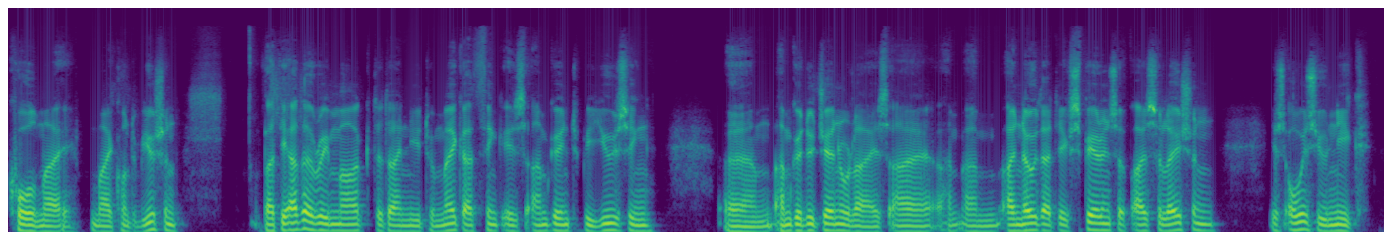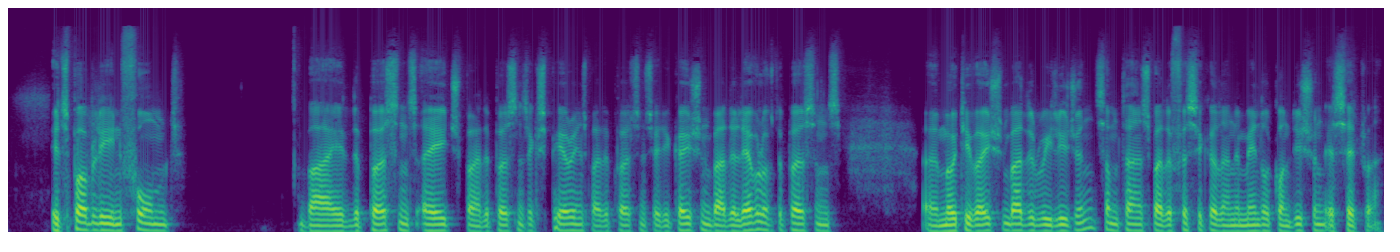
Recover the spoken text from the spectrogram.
call my, my contribution. But the other remark that I need to make, I think, is I'm going to be using, um, I'm going to generalize. I, I'm, I'm, I know that the experience of isolation is always unique. It's probably informed by the person's age, by the person's experience, by the person's education, by the level of the person's uh, motivation, by the religion, sometimes by the physical and the mental condition, etc.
